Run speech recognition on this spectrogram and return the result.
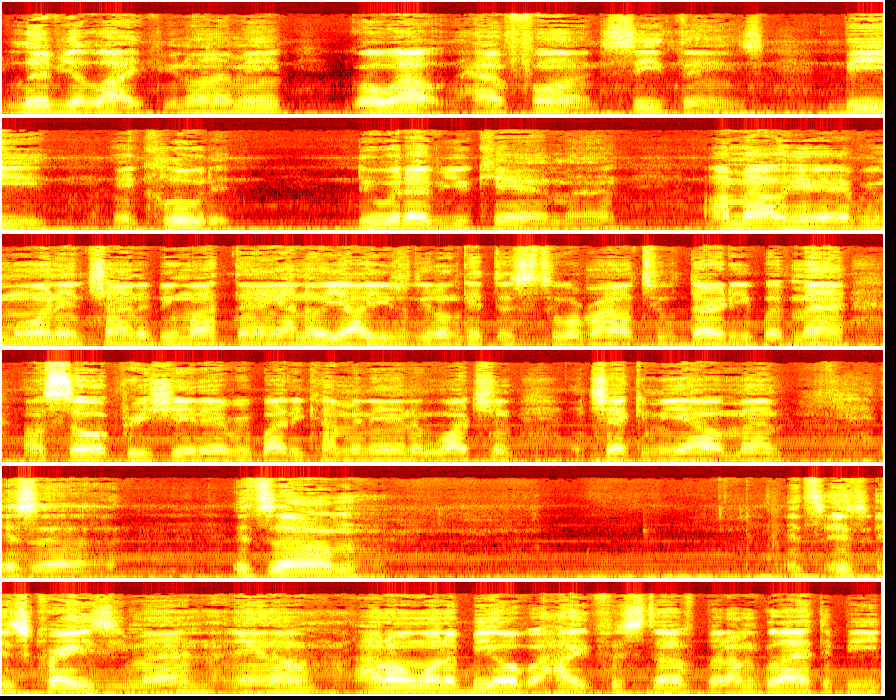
Live your life, you know what I mean? Go out, have fun, see things, be included. Do whatever you can, man. I'm out here every morning trying to do my thing. I know y'all usually don't get this to around 2:30, but man, I'm so appreciate everybody coming in and watching and checking me out, man. It's a it's um it's it's, it's crazy, man. You know, I don't want to be overhyped for stuff, but I'm glad to be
